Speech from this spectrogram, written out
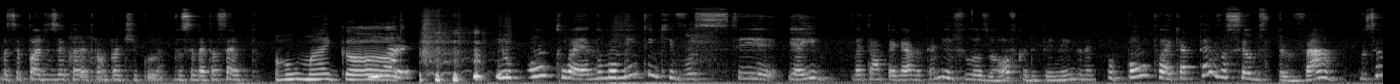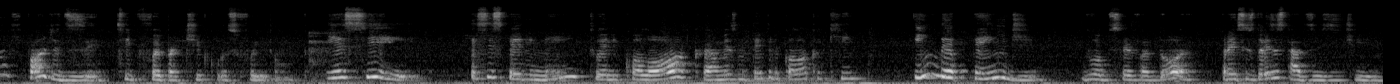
Você pode dizer que o elétron é uma partícula, você vai estar tá certo. Oh my god! E, o ponto é, no momento em que você. E aí vai ter uma pegada até meio filosófica, dependendo, né? O ponto é que até você observar, você não pode dizer se foi partícula, se foi onda. E esse, esse experimento, ele coloca, ao mesmo tempo, ele coloca que independe do observador para esses dois estados existirem.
